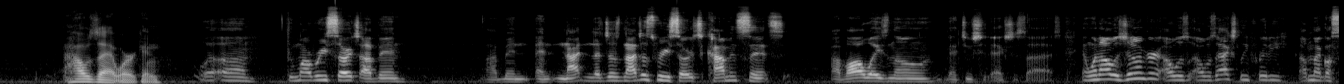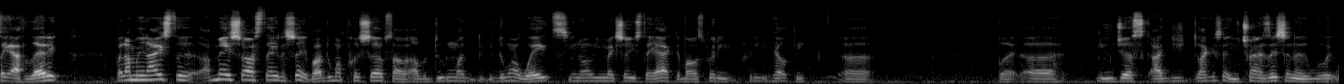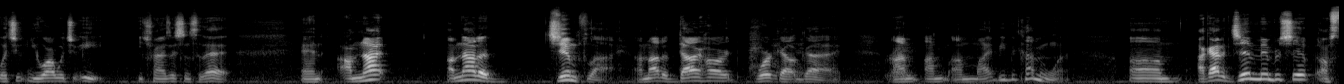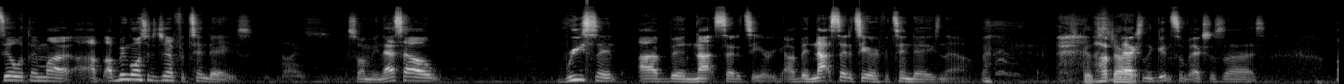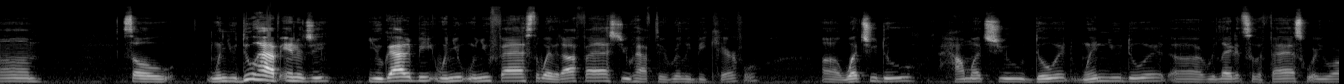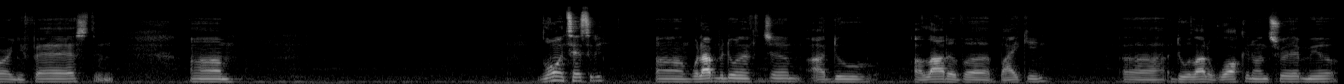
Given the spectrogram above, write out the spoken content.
How's that working? Well, um, through my research, I've been, I've been, and not just not just research, common sense. I've always known that you should exercise. And when I was younger, I was I was actually pretty. I'm not gonna say athletic, but I mean I used to. I made sure I stayed in shape. I do my push-ups. I, I would do my do my weights. You know, you make sure you stay active. I was pretty pretty healthy. Uh, but uh, you just I you, like I said, you transition to what you you are what you eat. You transition to that, and I'm not I'm not a gym fly. I'm not a diehard workout guy. I'm, I'm I might be becoming one. Um, I got a gym membership. I'm still within my. I- I've been going to the gym for ten days. Nice. So I mean that's how recent I've been not sedentary. I've been not sedentary for ten days now. Good start. I've been actually getting some exercise. Um, so when you do have energy, you got to be when you when you fast the way that I fast, you have to really be careful uh, what you do, how much you do it, when you do it, uh, related to the fast, where you are in your fast, and um, low intensity. Um, what I've been doing at the gym, I do a lot of uh, biking. Uh, I do a lot of walking on the treadmill.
